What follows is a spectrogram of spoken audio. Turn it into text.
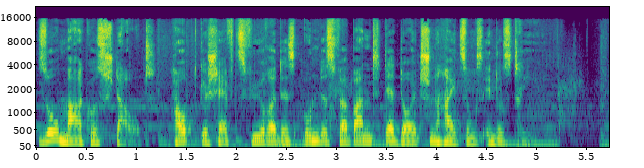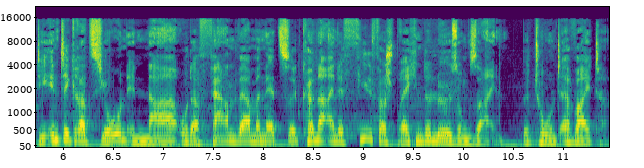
so Markus Staud, Hauptgeschäftsführer des Bundesverband der deutschen Heizungsindustrie. Die Integration in Nah- oder Fernwärmenetze könne eine vielversprechende Lösung sein, betont er weiter.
